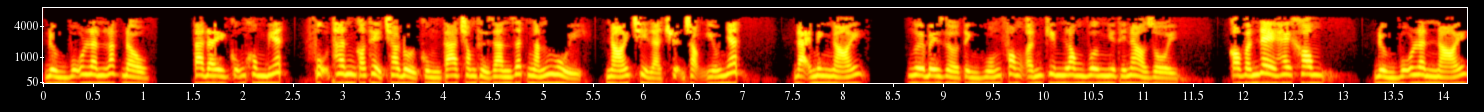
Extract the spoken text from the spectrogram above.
Đường Vũ Lân lắc đầu. Ta đây cũng không biết, phụ thân có thể trao đổi cùng ta trong thời gian rất ngắn ngủi, nói chỉ là chuyện trọng yếu nhất. Đại Minh nói, người bây giờ tình huống phong ấn Kim Long Vương như thế nào rồi? Có vấn đề hay không? Đường Vũ Lân nói,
